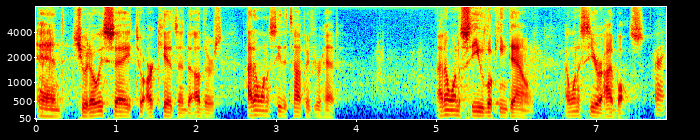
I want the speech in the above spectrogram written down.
And she would always say to our kids and to others, I don't want to see the top of your head. I don't want to see you looking down. I want to see your eyeballs. Right.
